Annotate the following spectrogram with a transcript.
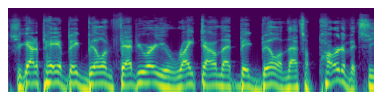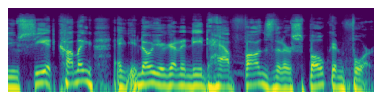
So you got to pay a big bill in February. You write down that big bill and that's a part of it. So you see it coming and you know you're going to need to have funds that are spoken for.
